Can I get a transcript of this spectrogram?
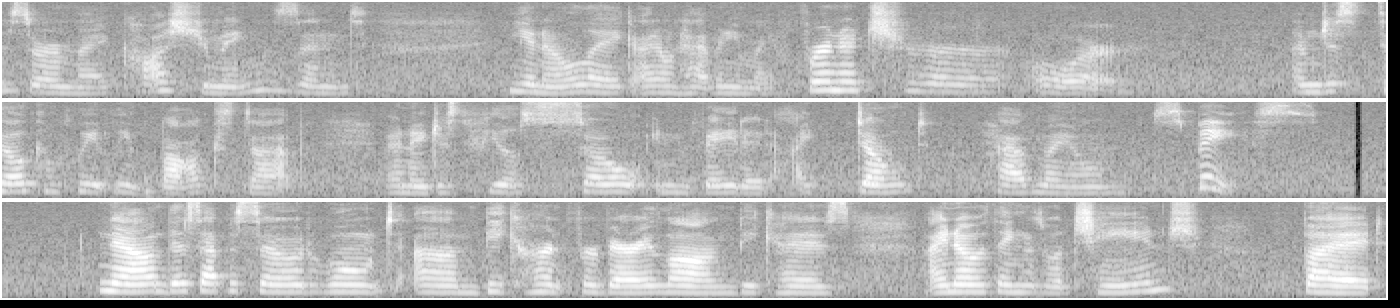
is or my costumings and you know like I don't have any of my furniture or I'm just still completely boxed up and I just feel so invaded. I don't have my own space. Now, this episode won't um, be current for very long because I know things will change, but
